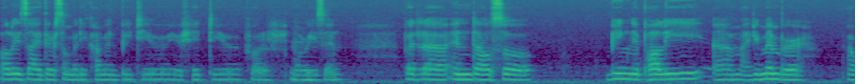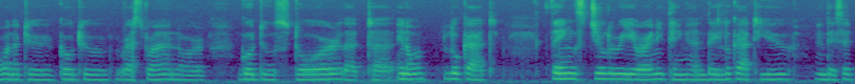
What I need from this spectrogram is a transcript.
Always either somebody come and beat you, you hit you for no Mhm. reason. But uh, and also being Nepali, um, I remember I wanted to go to a restaurant or go to a store that uh, you know look at things, jewelry or anything, and they look at you and they said,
